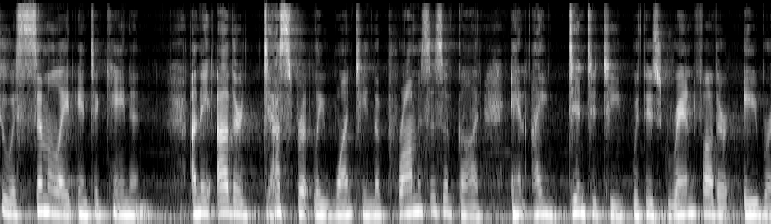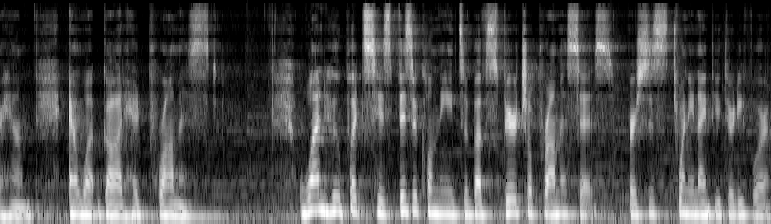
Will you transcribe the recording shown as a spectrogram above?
to assimilate into Canaan, and the other desperately wanting the promises of God and identity with his grandfather Abraham and what God had promised. One who puts his physical needs above spiritual promises, verses 29 through 34,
